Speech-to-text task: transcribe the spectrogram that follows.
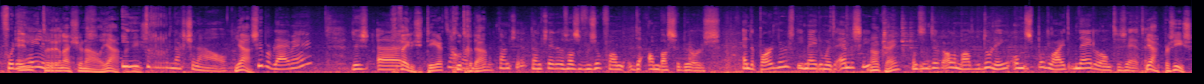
voor de hele. Internationaal, ja, precies. Internationaal. Ja. Super blij mee. Dus, eh, Gefeliciteerd. ja, Goed dank gedaan. Dank je, dank je. Dat was een verzoek van de ambassadeurs en de partners die meedoen met de embassy. Oké. Want het is natuurlijk allemaal de bedoeling om de spotlight op Nederland te zetten. Ja, precies.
